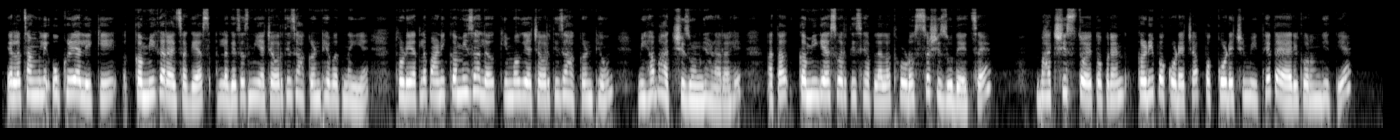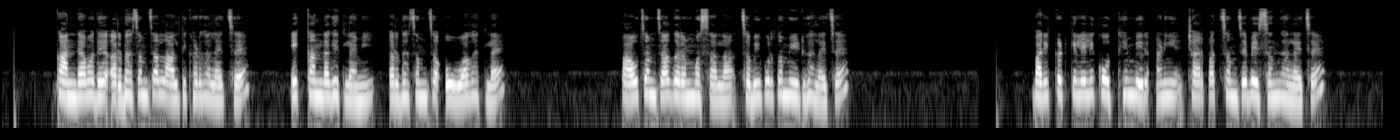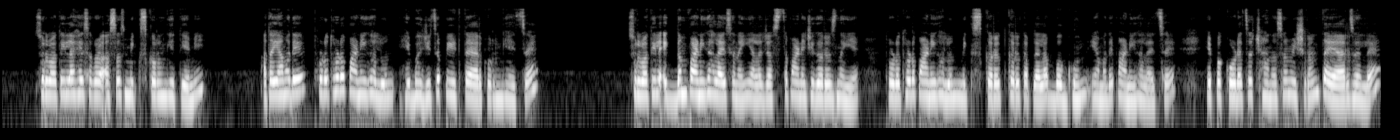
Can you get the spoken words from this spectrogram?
याला चांगली उकळी आली की कमी करायचा गॅस. लगेचच मी याच्यावरती झाकण ठेवत नाही आहे थोडं यातलं पाणी कमी झालं की मग याच्यावरती झाकण ठेवून मी हा भात शिजवून घेणार आहे. आता कमी गॅसवरतीच हे आपल्याला थोडंसं शिजू द्यायचं आहे भात शिजतोय तोपर्यंत कढी पकोड्याच्या पकोड्याची मी इथे तयारी करून घेते आहे कांद्यामध्ये अर्धा चमचा लाल तिखट घालायचं आहे एक कांदा घेतला आहे मी. अर्धा चमचा ओवा घातला आहे पाव चमचा गरम मसाला चवीपुरतं मीठ घालायचं आहे बारीक कट केलेली कोथिंबीर आणि चार पाच चमचे बेसन घालायचं. आहे सुरुवातीला हे सगळं असंच मिक्स करून घेते मी. आता यामध्ये थोडं थोडं पाणी घालून हे भजीचं पीठ तयार करून घ्यायचं आहे सुरुवातीला एकदम पाणी घालायचं नाही याला जास्त पाण्याची गरज नाही आहे थोडं थोडं पाणी घालून मिक्स करत करत आपल्याला बघून यामध्ये पाणी घालायचं आहे हे पकोड्याचं छान असं मिश्रण तयार झालं आहे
